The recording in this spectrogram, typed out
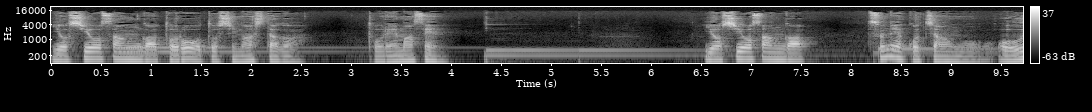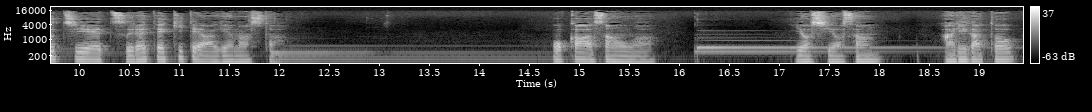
よしおさんが取ろうとしましたが、取れません。よしおさんがつねこちゃんをお家へ連れてきてあげました。お母さんは、よしおさん、ありがと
